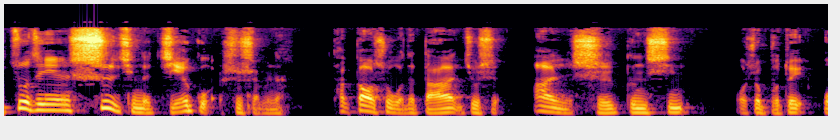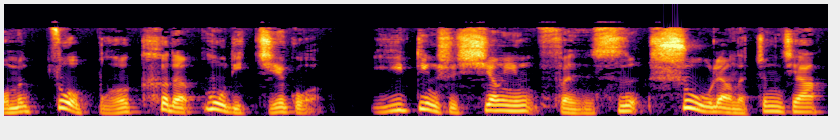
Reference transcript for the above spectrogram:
做这件事情的结果是什么呢？”他告诉我的答案就是按时更新。我说不对，我们做博客的目的结果一定是相应粉丝数量的增加。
